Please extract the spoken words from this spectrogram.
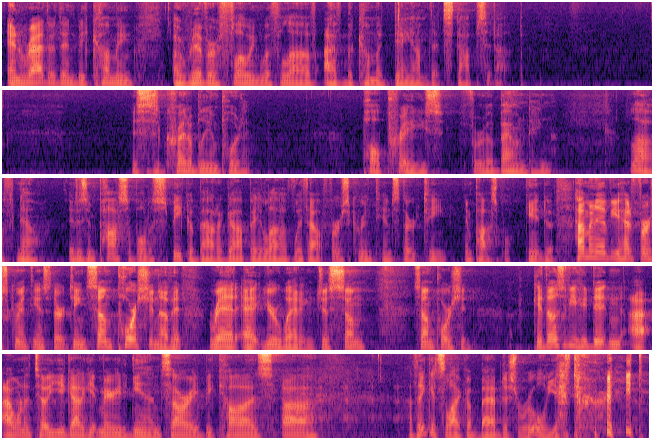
And rather than becoming a river flowing with love, I've become a dam that stops it up. This is incredibly important. Paul prays for abounding love. Now, it is impossible to speak about agape love without 1 Corinthians 13. Impossible. Can't do it. How many of you had 1 Corinthians 13? Some portion of it read at your wedding. Just some, some portion. Okay, those of you who didn't, I, I want to tell you, you got to get married again. Sorry, because uh, I think it's like a Baptist rule you have to read.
